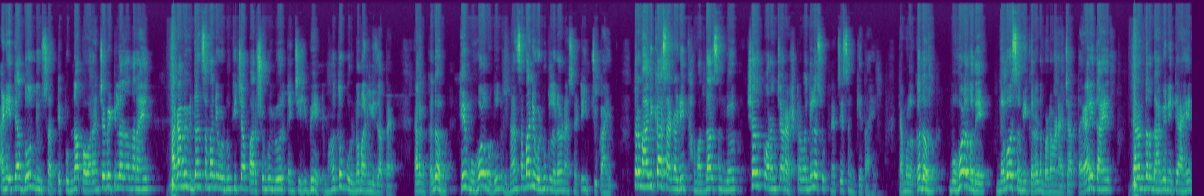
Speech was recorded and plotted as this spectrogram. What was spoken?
आणि येत्या दोन दिवसात ते पुन्हा पवारांच्या भेटीला जाणार आहेत. आगामी विधानसभा निवडणुकीच्या पार्श्वभूमीवर त्यांची ही भेट महत्त्वपूर्ण मानली जात आहे. कारण कदम हे मोहोळमधून विधानसभा निवडणूक लढवण्यासाठी इच्छुक आहेत. तर महाविकास आघाडीत हा मतदारसंघ शरद पवारांच्या राष्ट्रवादीला सुटण्याचे संकेत आहेत त्यामुळं कदम मोहोळमध्ये नवं समीकरण बनवण्याच्या तयारीत आहेत. त्यानंतर दहावे नेते आहेत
